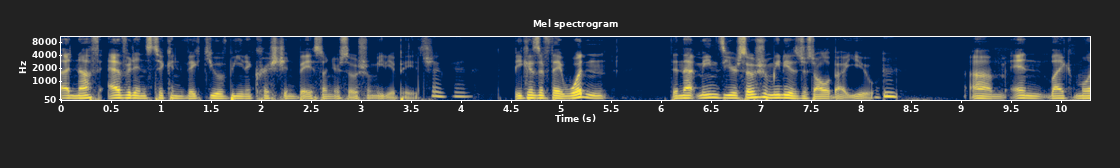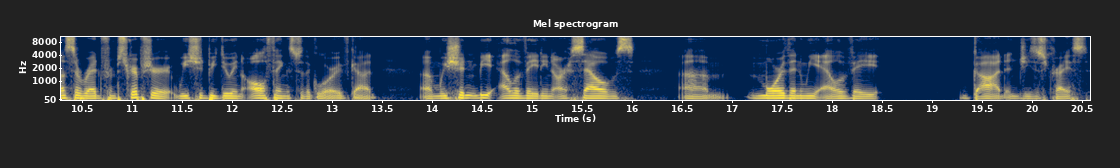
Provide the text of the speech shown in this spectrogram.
enough evidence to convict you of being a Christian based on your social media page? So good. Because if they wouldn't, then that means your social media is just all about you. Mm. Um, and like Melissa read from scripture, we should be doing all things to the glory of God. Um, we shouldn't be elevating ourselves um, more than we elevate God and Jesus Christ.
